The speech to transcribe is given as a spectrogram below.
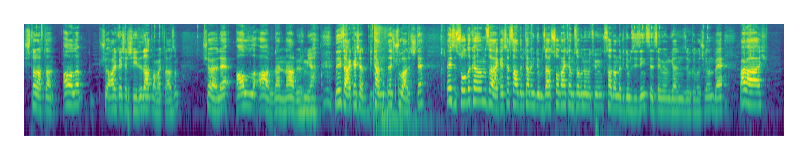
şu taraftan alalım. Şu arkadaşlar şehri dağıtmamak lazım. Şöyle Allah abi ben ne yapıyorum ya. Neyse arkadaşlar bir tane de şu var işte. Neyse solda kanalımız var arkadaşlar. Sağda bir tane videomuz var. Soldan kanalımıza abone olmayı unutmayın. Sağdan da videomuzu izleyin. Sizi seviyorum. Kendinize bakın. Hoşçakalın ve bay bay.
